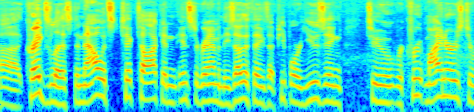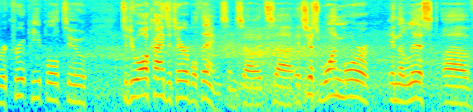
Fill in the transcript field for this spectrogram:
uh, Craigslist, and now it's TikTok and Instagram and these other things that people are using to recruit minors, to recruit people, to to do all kinds of terrible things. And so it's uh, it's just one more in the list of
